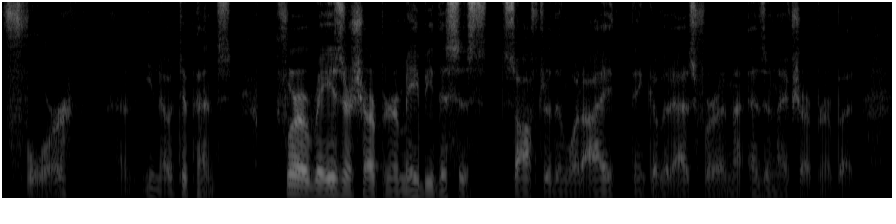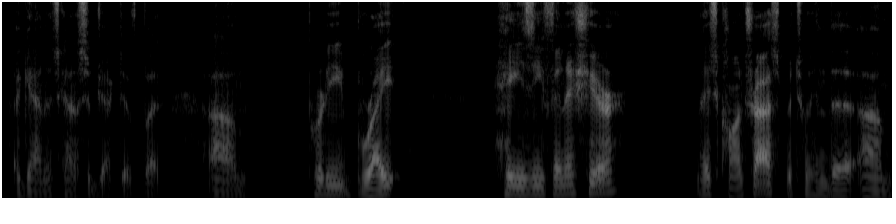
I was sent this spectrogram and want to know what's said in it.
four. Uh, you know, it depends. For a razor sharpener, maybe this is softer than what I think of it as for a, as a knife sharpener, but again, it's kind of subjective. But um, pretty bright, hazy finish here. Nice contrast between the um,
